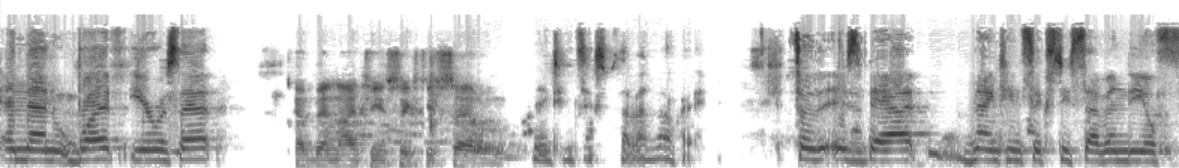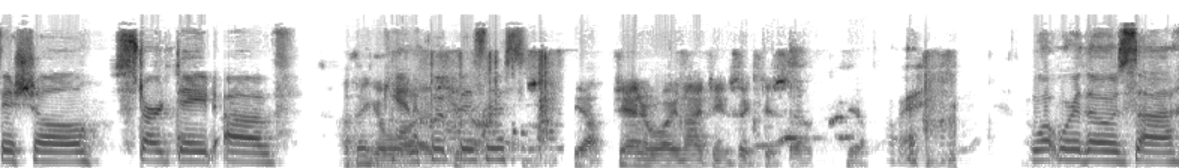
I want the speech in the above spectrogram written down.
And then what year was that? Have been 1967. 1967, okay. So is that 1967 the official start date of I think it CanEquip was. business? Yeah, January 1967. Yeah. Okay. What were those uh,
